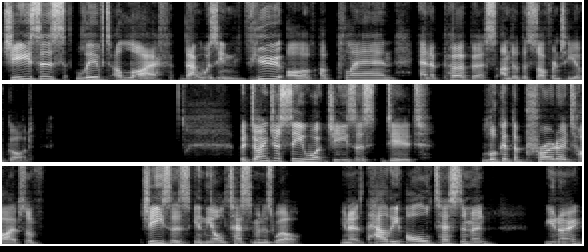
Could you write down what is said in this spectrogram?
Jesus lived a life that was in view of a plan and a purpose under the sovereignty of God. But don't just see what Jesus did, look at the prototypes of Jesus in the Old Testament as well. You know, how the Old Testament, you know,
